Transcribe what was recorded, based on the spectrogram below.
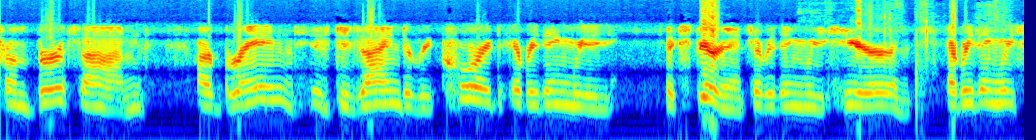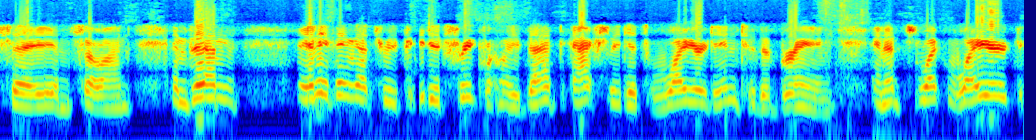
from birth on, our brain is designed to record everything we experience, everything we hear, and everything we say, and so on. And then anything that's repeated frequently, that actually gets wired into the brain, and it's what wired,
